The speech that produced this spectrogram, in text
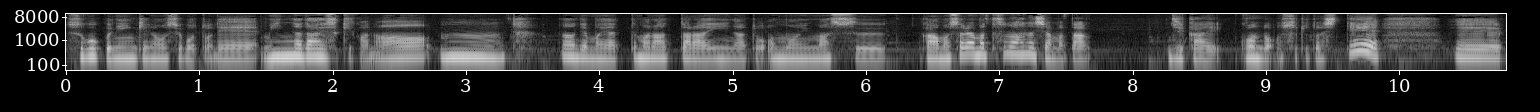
すごく人気のお仕事で、みんな大好きかな。うん。なので、まあ、やってもらったらいいなと思いますが、まあ、それはまた、その話はまた、次回、今度するとして、えー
